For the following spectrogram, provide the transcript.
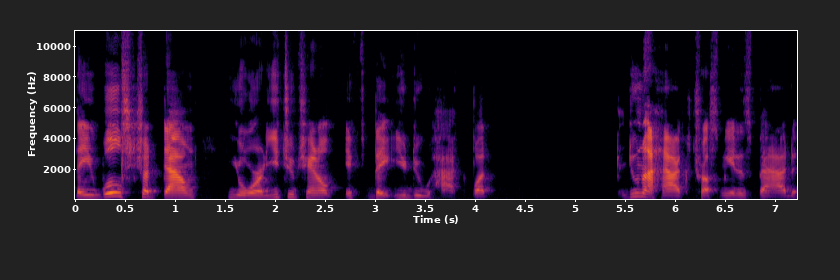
they will shut down your YouTube channel if they you do hack. But do not hack. Trust me, it is bad.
